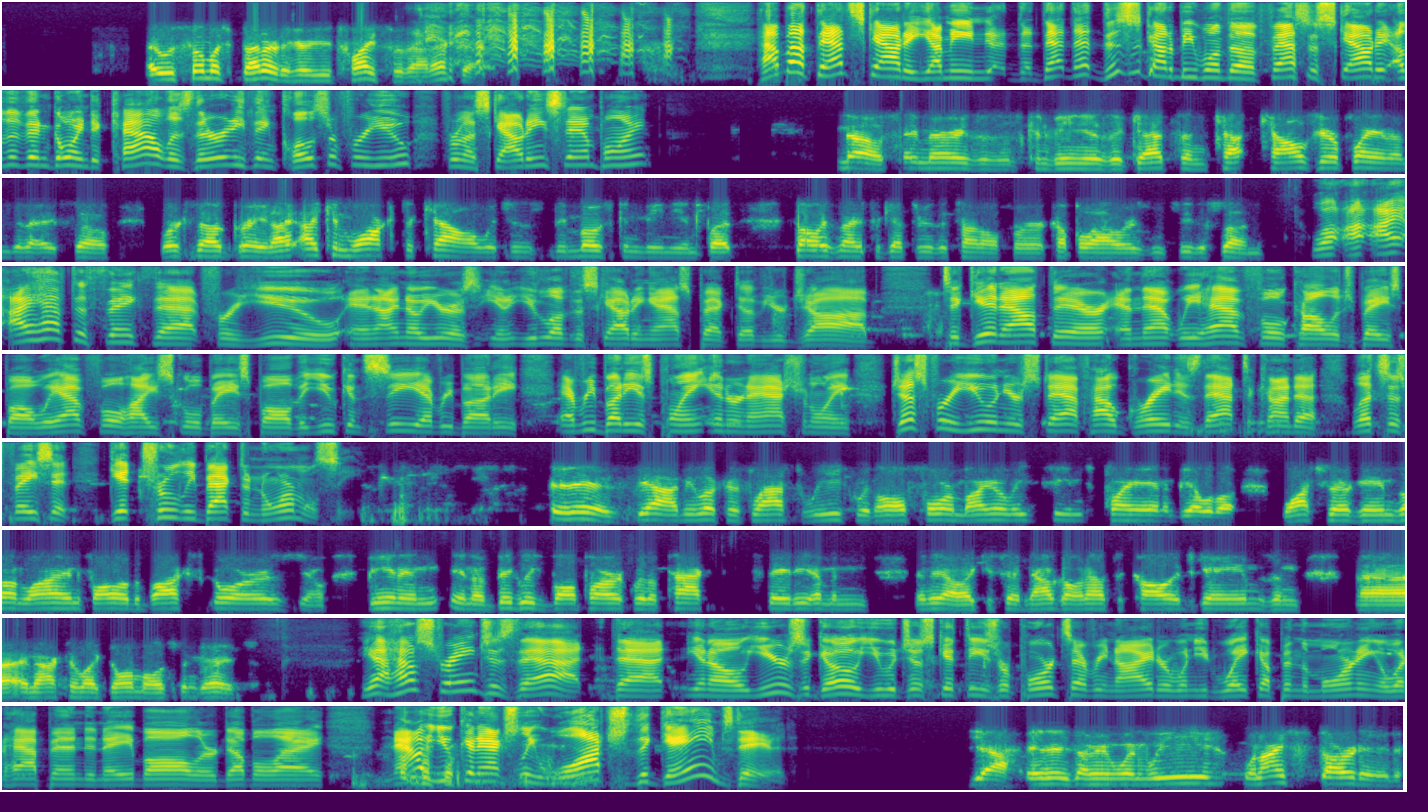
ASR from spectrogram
It was so much better to hear you twice without echo. How about that scouting? I mean, that that, that this has got to be one of the fastest scouting. Other than going to Cal, is there anything closer for you from a scouting standpoint? No, St. Mary's is as convenient as it gets, and Cal's here playing them today, so works out great. I, I can walk to Cal, which is the most convenient, but it's always nice to get through the tunnel for a couple hours and see the sun. Well, I, I have to think that for you, and I know you're as you know you love the scouting aspect of your job, to get out there and that we have full college baseball, we have full high school baseball, that you can see everybody, everybody is playing internationally. Just for you and your staff, how great is that to kind of let's just face it, get truly back to normalcy? It is, yeah. I mean, look, this last week with all four minor league teams playing and be able to watch their games online, follow the box scores, you know, being in in a big league ballpark with a packed stadium, and and yeah, like you said, now going out to college games and uh, and acting like normal. It's been great. Yeah, how strange is that? That you know, years ago you would just get these reports every night, or when you'd wake up in the morning of what happened in A ball or Double A. Now you can actually watch the games, David. Yeah, it is. I mean, when we when I started,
